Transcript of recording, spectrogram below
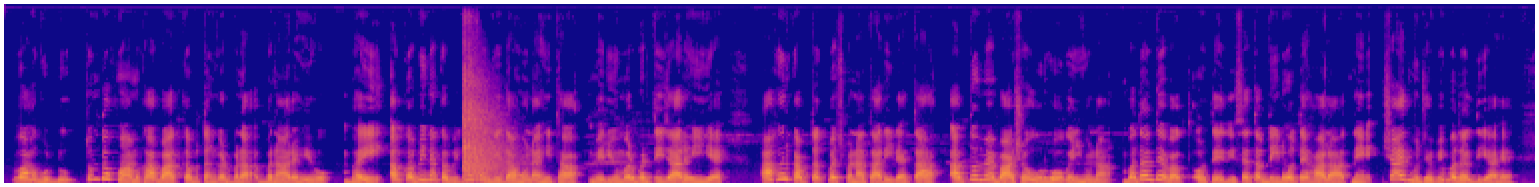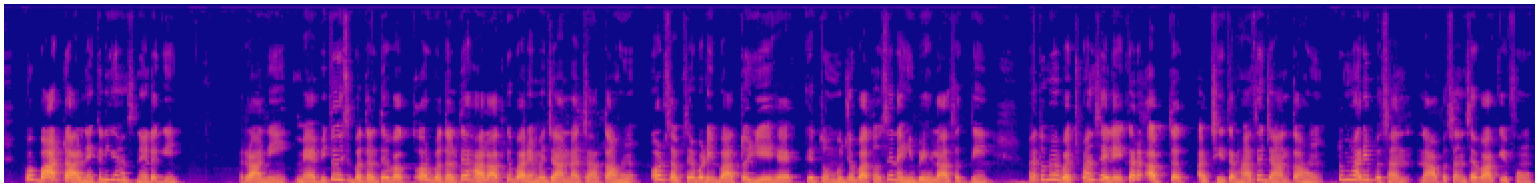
वाह गुड्डू, तुम तो ख्वाम खा बात का बतंगड़ बना बना रहे हो। भाई, अब कभी ना कभी तो संजीदा होना ही था। मेरी उम्र बढ़ती जा रही है। आखिर कब तक बचपना तारी रहता? अब तो मैं बाशूर हो गई हूँ ना। बदलते वक्त और तेज़ी से तब्दील होते हालात ने शायद मुझे भी बदल दिया है। वो बात टालने के लिए हंसने लगी। रानी, मैं भी तो इस बदलते वक्त और बदलते हालात के बारे में जानना चाहता हूँ। और सबसे बड़ी बात तो ये है कि तुम मुझे बातों से नहीं बहला सकती। मैं तुम्हें बचपन से लेकर अब तक अच्छी तरह से जानता हूँ। तुम्हारी पसंद, नापसंद से वाकिफ हूँ।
